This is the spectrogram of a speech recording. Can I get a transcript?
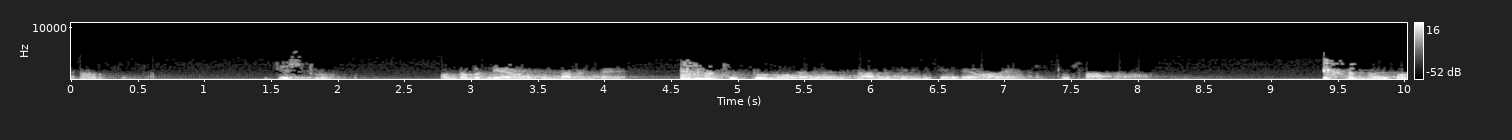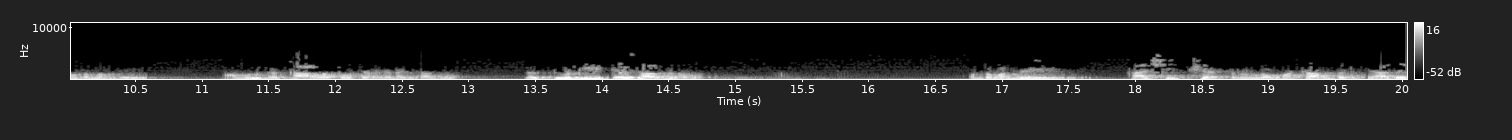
అని అనుకుంటారు. ఇట్ ఈస్ ట్రూ కొంతమంది ఏమనుకుంటారంటే చుట్టూ నూట ఎనిమిది సార్లు తిరిగితే దేవాలయం చుట్టూ సాధన అవుతుంది. మరికొంతమంది మామూలుగా కాళ్ళతో తిరగడం కాదు ఇలా దొర్లితే సాధన అవుతుంది కొంతమంది కాశీక్షేత్రంలో మకాం పెడితే అదే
